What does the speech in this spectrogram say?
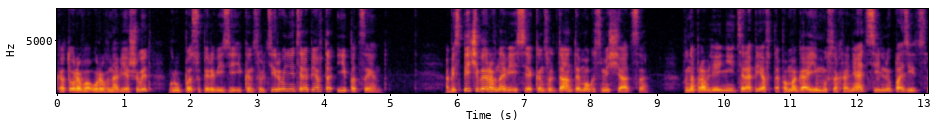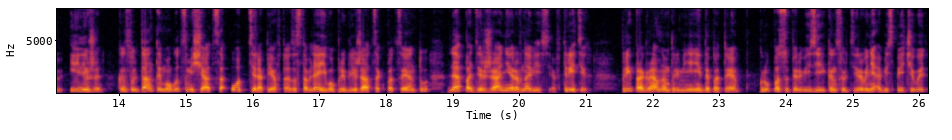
которого уравновешивает группа супервизии и консультирования терапевта и пациент. Обеспечивая равновесие, консультанты могут смещаться в направлении терапевта, помогая ему сохранять сильную позицию, или же консультанты могут смещаться от терапевта, заставляя его приближаться к пациенту для поддержания равновесия. В-третьих, при программном применении ДПТ группа супервизии и консультирования обеспечивает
